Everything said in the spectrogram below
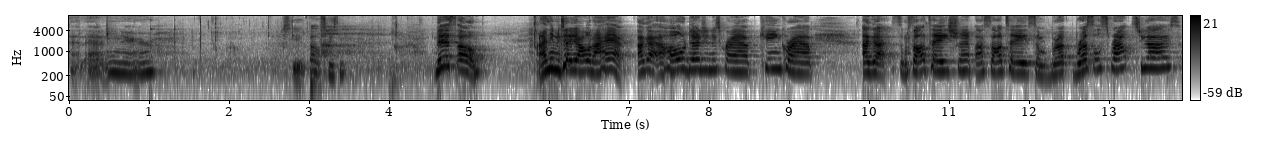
Had that in there. Excuse, oh, excuse me. This, oh, I didn't even tell y'all what I have. I got a whole Dungeness crab, king crab. I got some sauteed shrimp. I sauteed some Bru Brussels sprouts, you guys.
